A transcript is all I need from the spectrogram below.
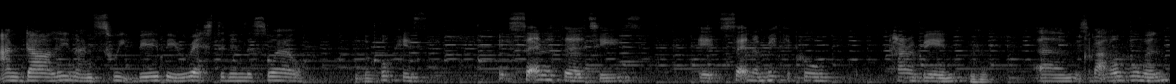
and Darling and Sweet Baby resting in the swell. The book is it's set in the 30s. It's set in a mythical Caribbean. Um, it's about an old woman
